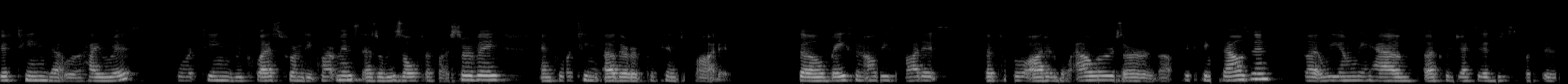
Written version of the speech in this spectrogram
15 that were high risk, 14 requests from departments as a result of our survey, and 14 other potential audits. So based on all these audits, the total auditable hours are about 16,000, but we only have uh, projected resources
